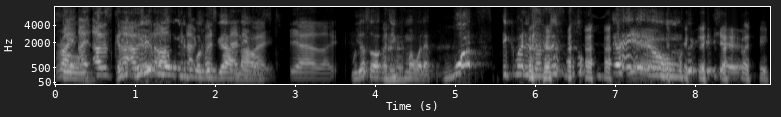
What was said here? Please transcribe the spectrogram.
Right, I, So I was gonna, I we was didn't gonna know ask when you the that question anyway. announced. Yeah, like we just saw Hickman. We're like, what? Hickman is on this book? Damn. exactly.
